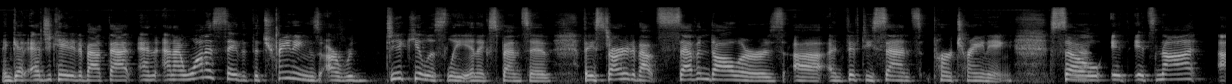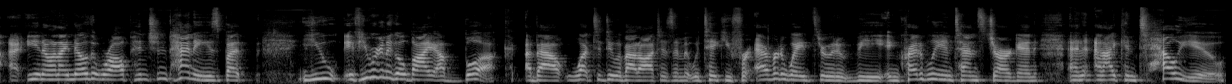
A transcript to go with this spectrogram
and get educated about that. And and I want to say that the trainings are ridiculously inexpensive. They started about seven dollars uh, and fifty cents per training. So it, it's not. I- you know, and I know that we're all pinching pennies, but you, if you were going to go buy a book about what to do about autism, it would take you forever to wade through it. It would be incredibly intense jargon, and and I can tell you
